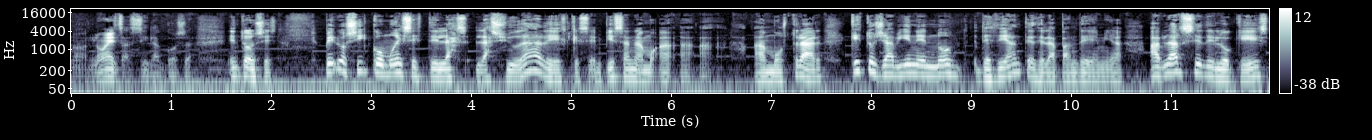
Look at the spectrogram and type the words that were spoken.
no, no, es así la cosa. Entonces, pero sí como es este, las, las ciudades que se empiezan a, a a mostrar que esto ya viene no desde antes de la pandemia, hablarse de lo que es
